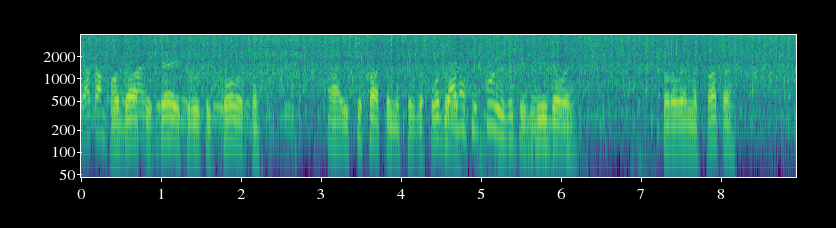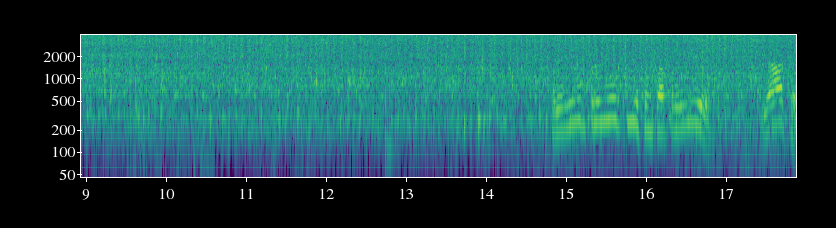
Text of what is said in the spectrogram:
Я там Вода тече і крутить колесо. А, і цю хату ми ще заходили. Я не слідкую за тим. Відвідали старовинна хата. Привіт, привіт, Тішенька, привіт. Як ти?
